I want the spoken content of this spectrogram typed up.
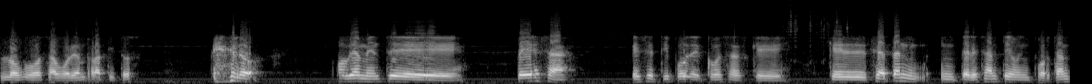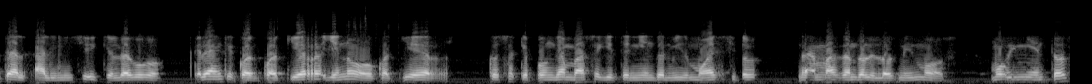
lo saboreé en ratitos, pero obviamente pesa ese tipo de cosas que, que sea tan in- interesante o importante al, al inicio y que luego crean que cual- cualquier relleno o cualquier cosa que pongan va a seguir teniendo el mismo éxito, nada más dándole los mismos movimientos,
